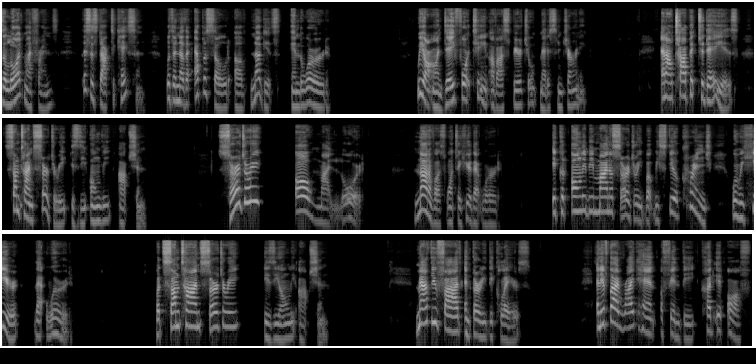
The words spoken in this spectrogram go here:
The Lord, my friends. This is Dr. Kaysen with another episode of Nuggets in the Word. We are on day 14 of our spiritual medicine journey. And our topic today is sometimes surgery is the only option. Surgery? Oh, my Lord. None of us want to hear that word. It could only be minor surgery, but we still cringe when we hear that word. But sometimes surgery is the only option. Matthew 5 and 30 declares, And if thy right hand offend thee, cut it off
